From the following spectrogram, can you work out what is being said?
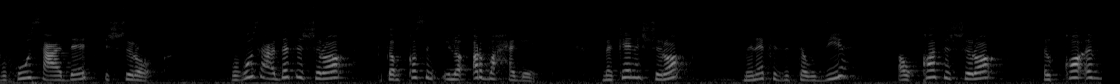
بحوث عادات الشراء. بحوث عادات الشراء بتنقسم إلى أربع حاجات مكان الشراء منافذ التوزيع أوقات الشراء القائم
